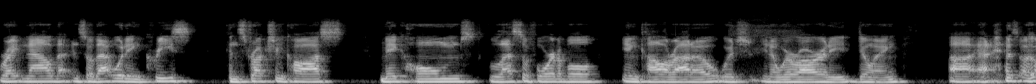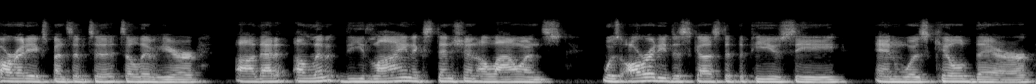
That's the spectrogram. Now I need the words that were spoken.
right now. That and so that would increase construction costs, make homes less affordable in Colorado, which you know we're already doing. Uh, it's already expensive to to live here. Uh, that limit the line extension allowance was already discussed at the PUC and was killed there.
